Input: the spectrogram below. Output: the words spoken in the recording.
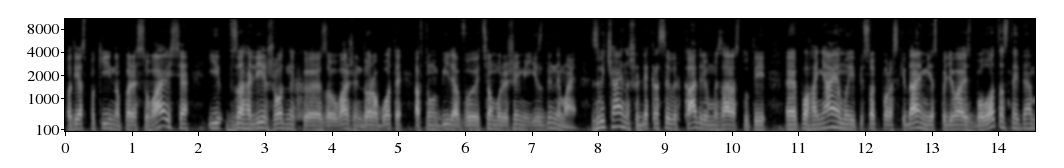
От я спокійно пересуваюся, і взагалі жодних е, зауважень до роботи автомобіля в цьому режимі їзди немає. Звичайно, що для красивих кадрів ми зараз тут і е, поганяємо, і пісок порозкидаємо. Я сподіваюся, болото знайдемо.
